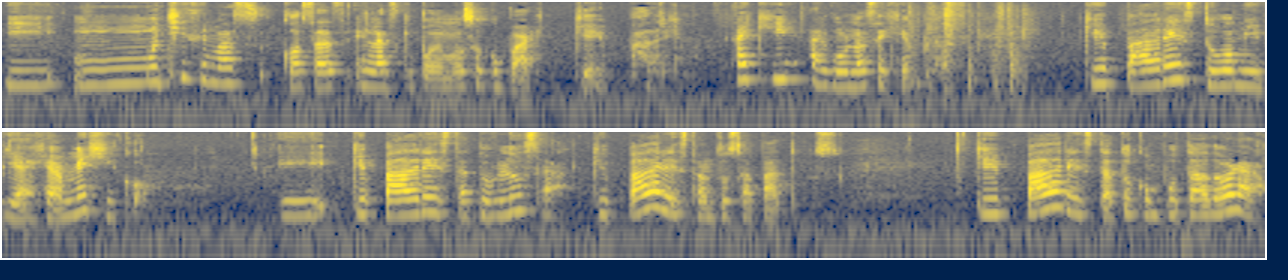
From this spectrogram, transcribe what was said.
y muchísimas cosas en las que podemos ocupar. Qué padre. Aquí algunos ejemplos. Qué padre estuvo mi viaje a México. Qué padre está tu blusa, qué padre están tus zapatos, qué padre está tu computadora,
